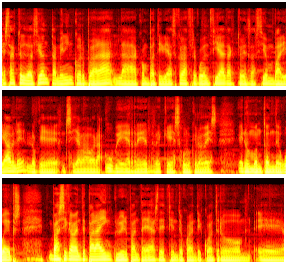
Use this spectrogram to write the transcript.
esta actualización también incorporará la compatibilidad con la frecuencia de actualización variable, lo que se llama ahora VRR, que seguro que lo ves en un montón de webs, básicamente para incluir pantallas de 144 eh,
